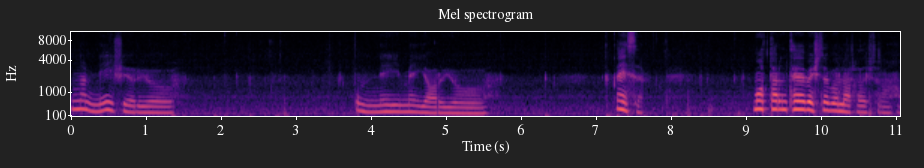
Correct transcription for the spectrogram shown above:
Bunlar ne işe yarıyor? Bu neyime yarıyor? Neyse. Motorun T5'te böyle arkadaşlar. Aha.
